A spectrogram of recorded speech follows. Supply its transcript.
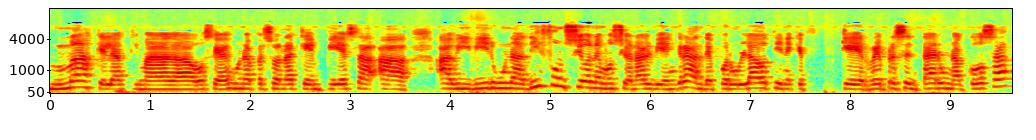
más que lastimada, o sea, es una persona que empieza a, a vivir una disfunción emocional bien grande. Por un lado tiene que que representar una cosa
